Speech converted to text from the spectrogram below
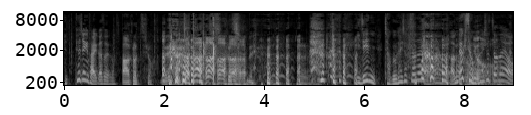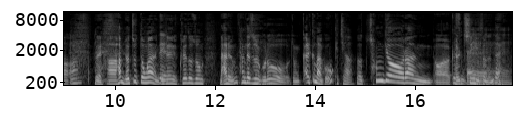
표정이 밝아서요. 아, 그렇죠. 네. 그렇죠. 네. 이젠 적응하셨잖아요. 완벽히. 적응하셨잖아요. 네. 아, 한 몇 주 동안 네. 굉장히 그래도 좀 나름 상대적으로 좀 깔끔 하고 그쵸. 또 청결한 어. 별칭이 예, 있었는데 예.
